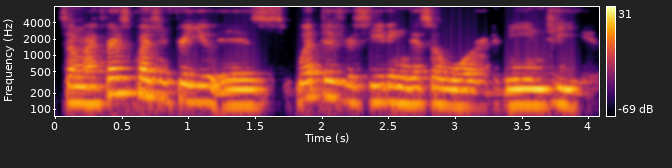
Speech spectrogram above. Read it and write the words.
So my first question for you is what does receiving this award mean to you?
